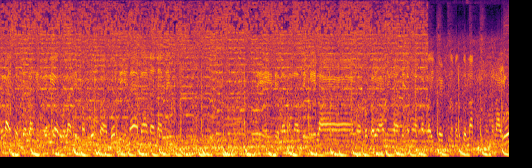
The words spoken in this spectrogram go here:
wala sa dalang interior, wala din pang bomba, buti na dana natin. Kasi hindi naman natin kailangan mapabayaan yung ating mga kabikers na magtulak na malayo.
